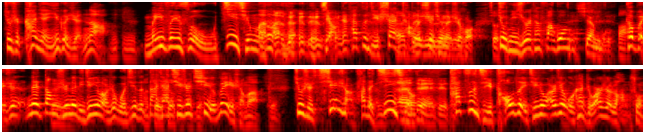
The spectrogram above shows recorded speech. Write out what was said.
就是看见一个人呐，眉飞色舞、激情满满 的讲着他自己擅长的事情的时候，就你觉得他发光，羡慕。他本身那当时那李金英老师，我记得大家其实去为什么？就是欣赏他的激情。对对，他自己陶醉其中，而且我看主要是朗诵。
